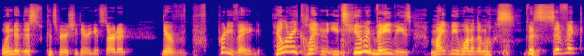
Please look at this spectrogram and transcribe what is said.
When did this conspiracy theory get started? They're pretty vague. Hillary Clinton eats human babies might be one of the most specific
